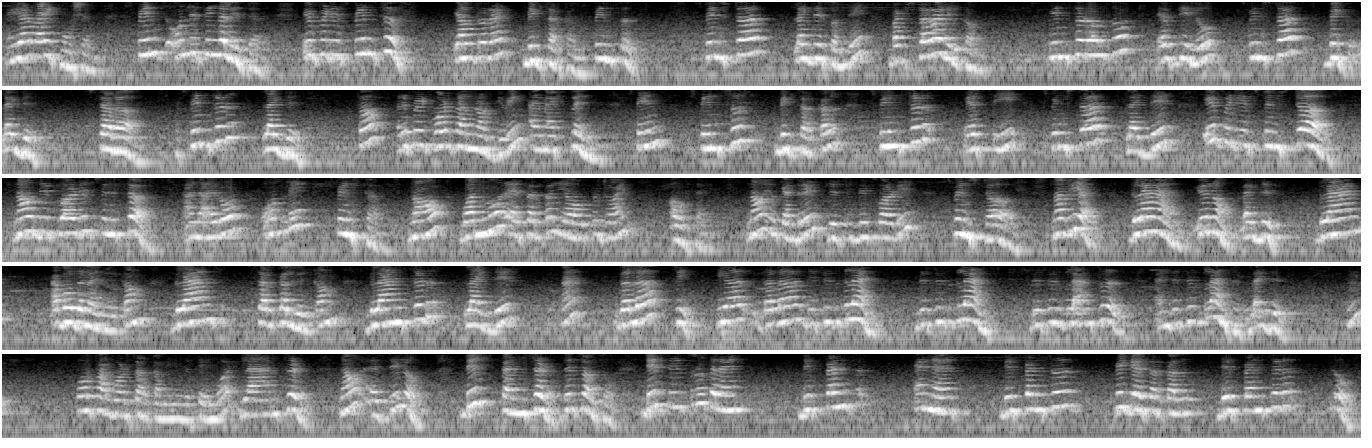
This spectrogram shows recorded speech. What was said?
Here right motion. Spins only single is there. If it is spinses, you have to write big circle. Spinses. Spinster like this only, but stirrer will come. Spinsed also SD loop. Spinster big like this. Stirrer. Spinsed like this. So repeat words I am not giving. I am explaining. Spins, spinses, big circle. Spinsed, ST, spinster like this. If it is spinsters, now this word is spinsters and I wrote only spinster. Now one more a circle you have to join outside. Now you can read this this word is spinsters. Now here gland, you know like this. Gland above the line will come. Glance circle will come. Glanced like this. Huh? Gala, see here gala, this is gland. This is glance. This is glances. And this is glanced like this. Hmm? Four five words are coming in the same word. Glanced. Now low. Dispensed. This also. this is through the line. Dispense NS. Dispenses big circle. Dispensed loaf.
